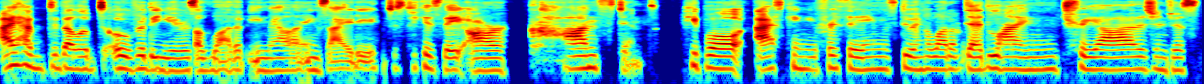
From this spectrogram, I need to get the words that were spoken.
I have developed over the years a lot of email anxiety just because they are constant. People asking you for things, doing a lot of deadline triage, and just,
